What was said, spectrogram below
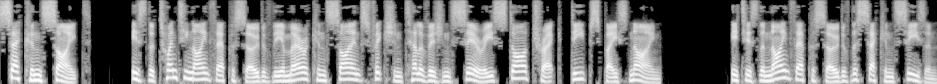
Second Sight is the 29th episode of the American science fiction television series Star Trek – Deep Space Nine. It is the ninth episode of the second season.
